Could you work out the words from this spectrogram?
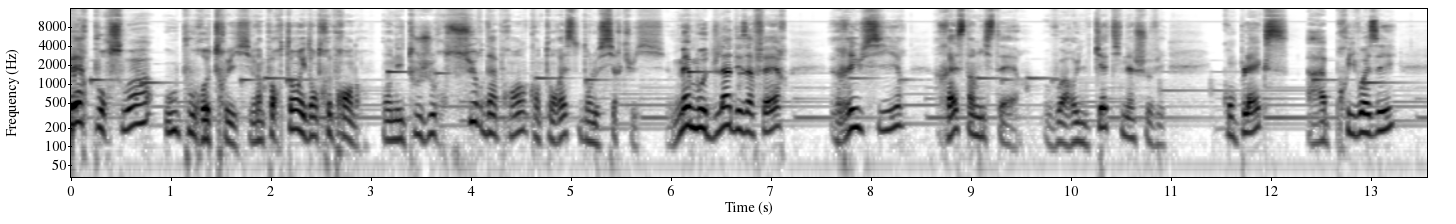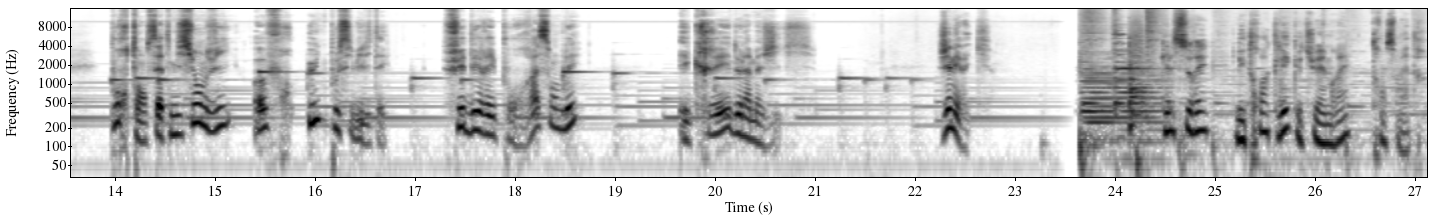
Faire pour soi ou pour autrui, l'important est d'entreprendre. On est toujours sûr d'apprendre quand on reste dans le circuit. Même au-delà des affaires, réussir reste un mystère, voire une quête inachevée. Complexe, à apprivoiser. Pourtant, cette mission de vie offre une possibilité. Fédérer pour rassembler et créer de la magie. Générique. Quelles seraient les trois clés que tu aimerais transmettre?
